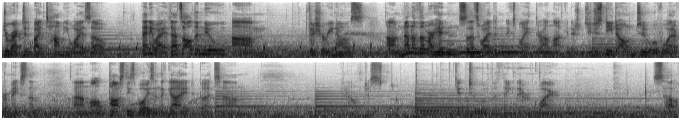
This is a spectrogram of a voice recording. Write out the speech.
directed by Tommy Wiseau. Anyway, that's all the new um, fisherinos. Um, none of them are hidden, so that's why I didn't explain their unlock conditions. You just need to own two of whatever makes them. Um, I'll toss these boys in the guide, but, um, So,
